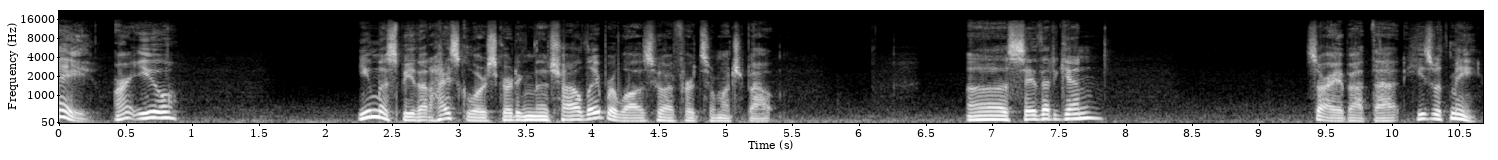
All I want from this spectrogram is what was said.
Hey, aren't you? You must be that high schooler skirting the child labor laws who I've heard so much about. Uh, say that again? Sorry about that. He's with me.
